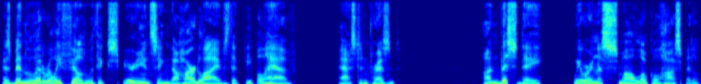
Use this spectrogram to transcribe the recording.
has been literally filled with experiencing the hard lives that people have, past and present. On this day, we were in a small local hospital.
